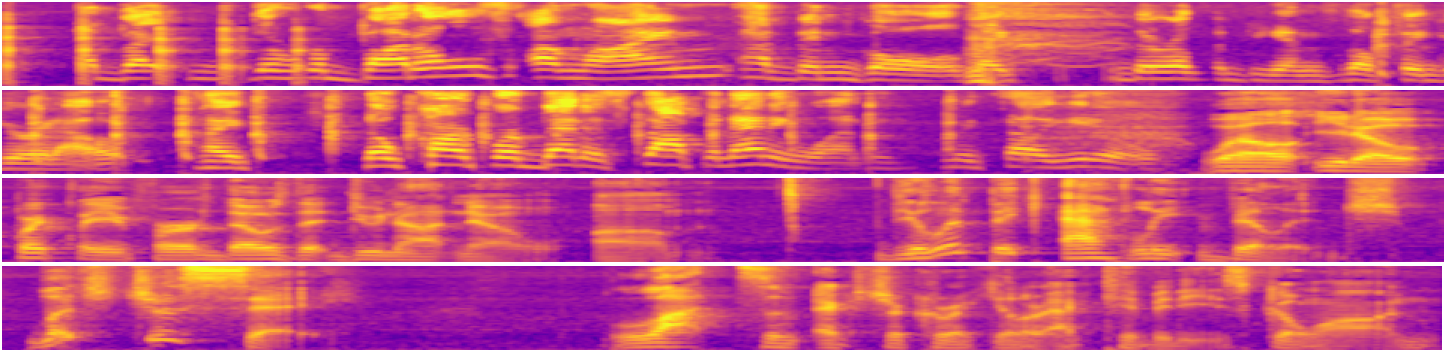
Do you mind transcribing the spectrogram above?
Uh, But the rebuttals online have been gold. Like they're Olympians, they'll figure it out. Like no cardboard bed is stopping anyone. Let me tell you. Well, you know, quickly for those that do not know, um, the Olympic Athlete Village. Let's just say, lots of extracurricular activities go on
